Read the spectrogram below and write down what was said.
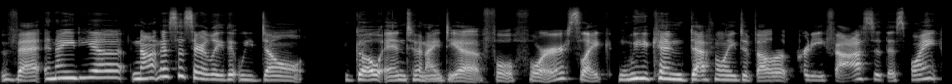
vet an idea, not necessarily that we don't go into an idea full force. Like we can definitely develop pretty fast at this point.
